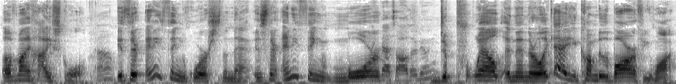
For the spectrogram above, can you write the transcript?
of my high school. Oh. Is there anything worse than that? Is there anything more. That's all they're doing. dep- well, and then they're like, hey, you come to the bar if you want.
